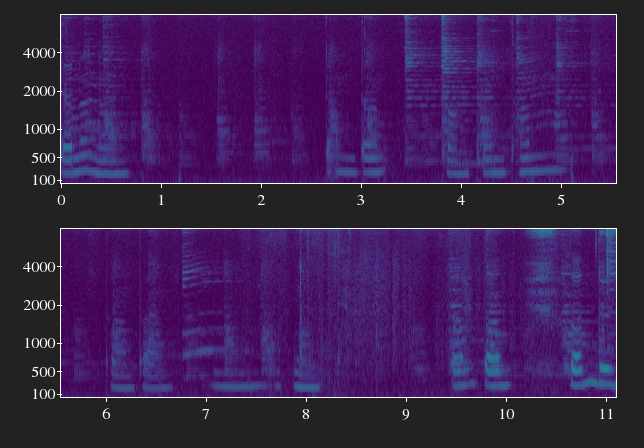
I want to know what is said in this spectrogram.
Dananam. Tan tan tan tan tan tan Hmm. Tan tan tan tan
